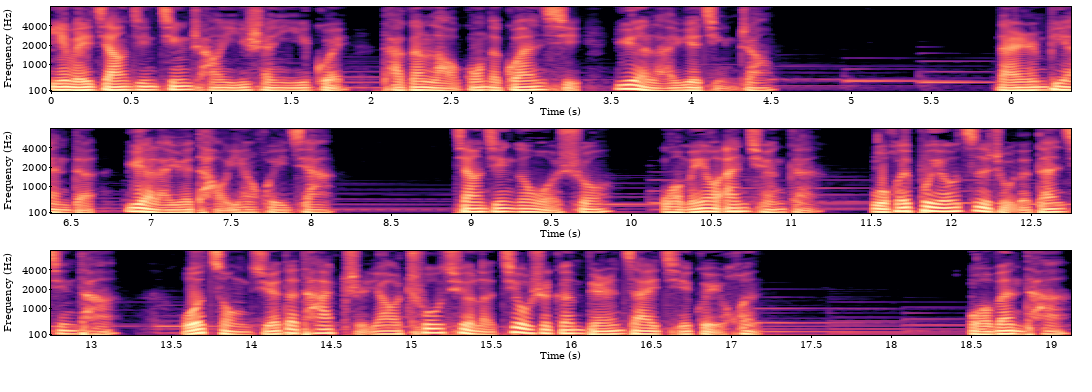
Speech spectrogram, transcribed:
因为江晶经常疑神疑鬼，她跟老公的关系越来越紧张。男人变得越来越讨厌回家。江晶跟我说：“我没有安全感，我会不由自主地担心他。我总觉得他只要出去了，就是跟别人在一起鬼混。”我问他。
